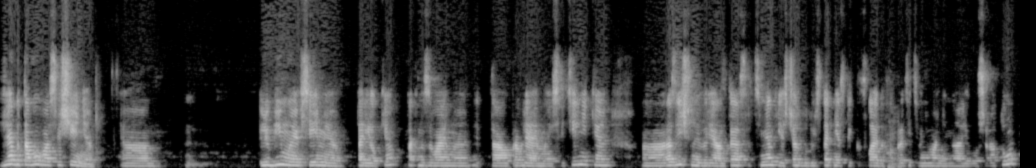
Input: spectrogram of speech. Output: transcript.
Для бытового освещения э, любимые всеми тарелки, так называемые, это управляемые светильники, э, различные варианты. Ассортимент я сейчас буду листать несколько слайдов, обратите внимание на его широту.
